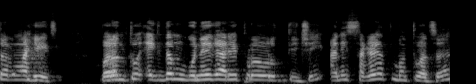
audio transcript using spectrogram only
तर नाहीच परंतु एकदम गुन्हेगारी प्रवृत्तीची आणि सगळ्यात महत्वाचं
